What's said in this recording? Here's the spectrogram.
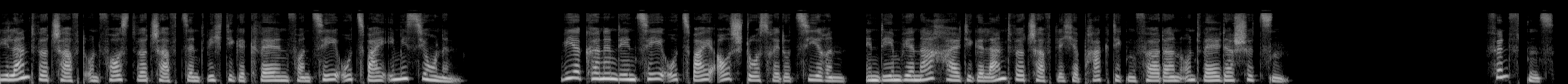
Die Landwirtschaft und Forstwirtschaft sind wichtige Quellen von CO2-Emissionen. Wir können den CO2-Ausstoß reduzieren, indem wir nachhaltige landwirtschaftliche Praktiken fördern und Wälder schützen. Fünftens.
